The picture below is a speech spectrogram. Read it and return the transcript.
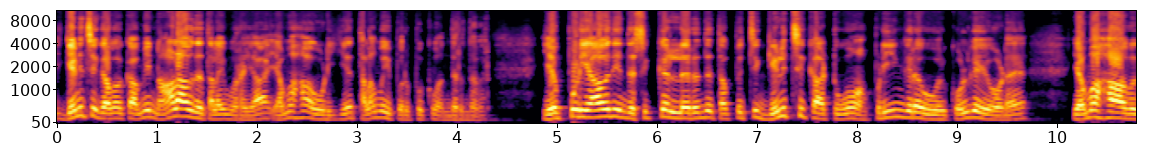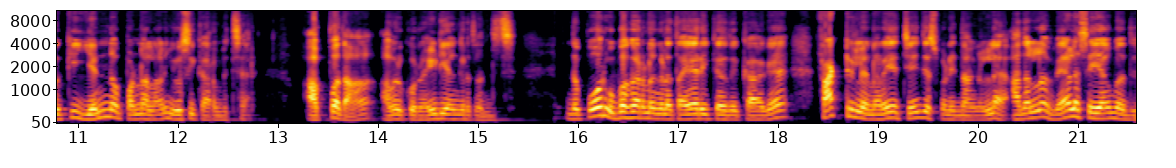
கெனிச்சி கவாகாமி நாலாவது தலைமுறையாக யமஹாவுடைய தலைமை பொறுப்புக்கு வந்திருந்தவர். எப்படியாவது இந்த சிக்கல்ல இருந்து தப்பிச்சு கெழிச்சு காட்டுவோம் அப்படிங்கிற ஒரு கொள்கையோட யமஹாவுக்கு என்ன பண்ணலான்னு யோசிக்க ஆரம்பித்தார் அப்போ தான் அவருக்கு ஒரு ஐடியாங்கிறது வந்துச்சு. இந்த போர் உபகரணங்களை தயாரிக்கிறதுக்காக ஃபேக்ட்ரியில் நிறைய சேஞ்சஸ் பண்ணியிருந்தாங்கல்ல அதெல்லாம் வேலை செய்யாமல் அது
